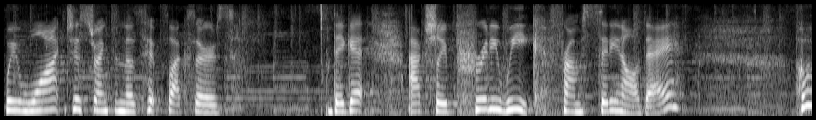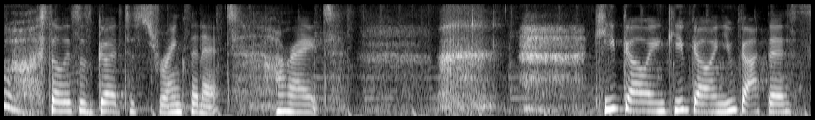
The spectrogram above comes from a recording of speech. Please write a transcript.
We want to strengthen those hip flexors. They get actually pretty weak from sitting all day. Whew. So this is good to strengthen it. All right. Keep going, keep going. You've got this.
